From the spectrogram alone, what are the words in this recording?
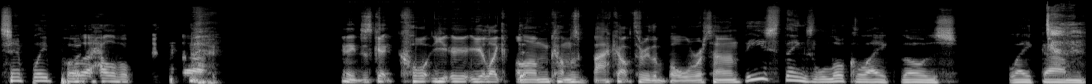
Simply put, What a hell of a. Uh, Yeah, you just get caught. You, you- your like arm comes back up through the ball return. these things look like those like um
